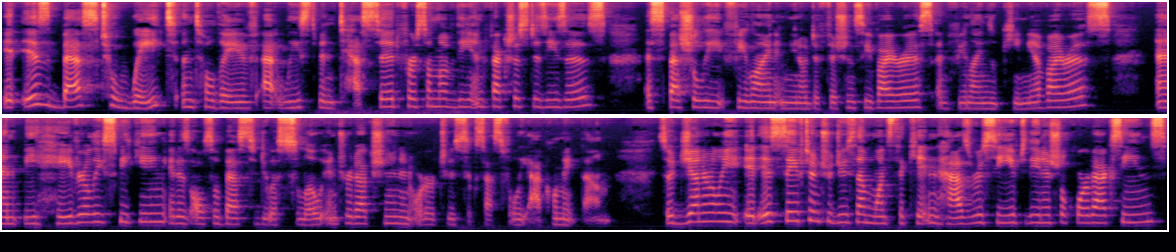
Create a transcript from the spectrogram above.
It is best to wait until they've at least been tested for some of the infectious diseases especially feline immunodeficiency virus and feline leukemia virus. And behaviorally speaking, it is also best to do a slow introduction in order to successfully acclimate them. So generally, it is safe to introduce them once the kitten has received the initial core vaccines,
